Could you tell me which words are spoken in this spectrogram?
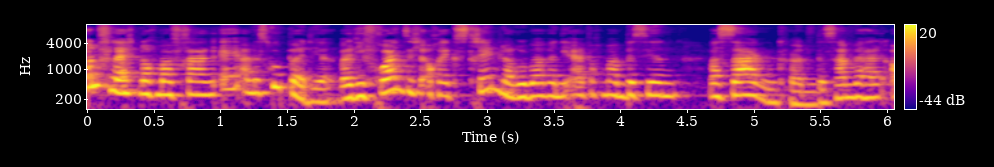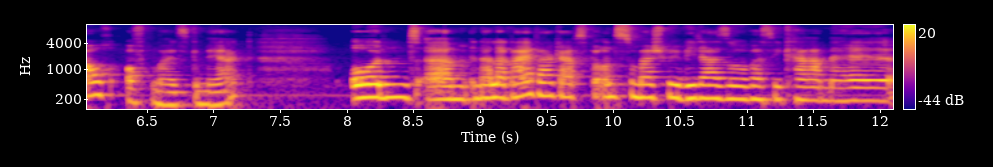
Und vielleicht nochmal fragen, ey, alles gut bei dir? Weil die freuen sich auch extrem darüber, wenn die einfach mal ein bisschen was sagen können. Das haben wir halt auch oftmals gemerkt. Und ähm, in der Lanai-Bar gab es bei uns zum Beispiel wieder so was wie Karamell,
